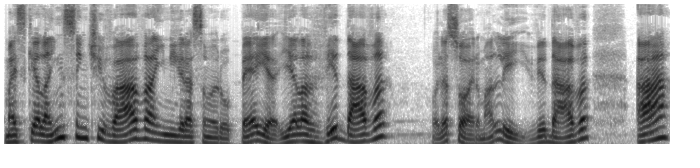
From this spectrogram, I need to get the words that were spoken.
mas que ela incentivava a imigração europeia e ela vedava, olha só, era uma lei, vedava a,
